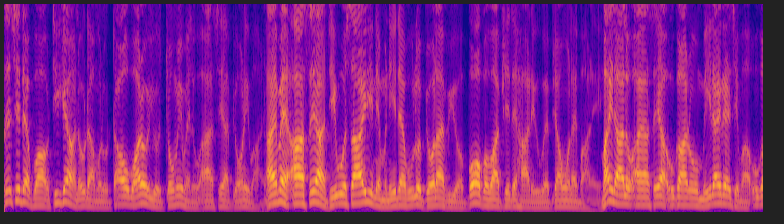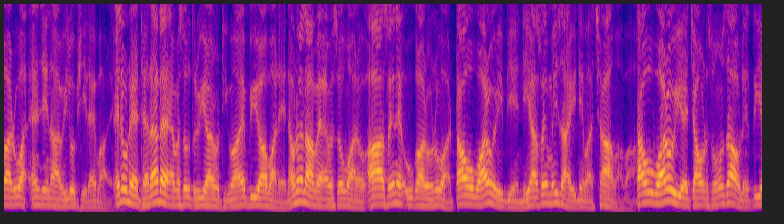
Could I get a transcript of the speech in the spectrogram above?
ဆဲချစ်တဲ့ဘွားကိုထိခိုက်အောင်လုပ်တာမလို့တာဝဘာတော်ကြီးကိုကျုံမိမယ်လို့အာဆဲကပြောနေပါတယ်ဒါပေမဲ့အာဆဲကဒီဘိုစာအီးတွေနဲ့မနေတတ်ဘူးလို့ပြောလိုက်ပြီးတော့ပေါ့ပပဖြစ်တဲ့ဟာတွေကိုပဲပြောင်းဝင်လိုက်ပါတယ်မိုက်လာလို့အာဆဲကအိုကာတို့မေးလိုက်တဲ့အချိန်မှာအိုကာတို့ကအန်ဂျင်နာပြီလို့ဖြေလိုက်ပါတယ်အဲ့လိုနဲ့ဒန်နာတန် episode 3ကတော့ဒီမှာပဲပြီးသွားပါတယ်နောက်ထပ်လာမယ့် episode မှာတော့အာဆဲနဲ့အိုကာတို့ကတာဝဘာတော်ကြီးပြင်နေရာဆွဲမိတ်စာကြီးနဲ့မှာချရမှာပါတာဝဘာတော်ကြီးရဲ့အကြောင်းတစုံစားကိုလည်းသိရ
